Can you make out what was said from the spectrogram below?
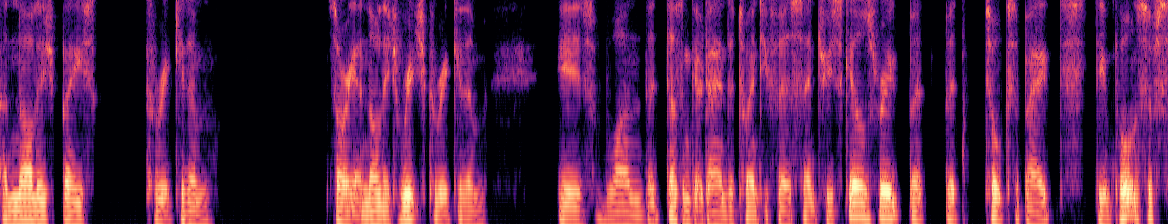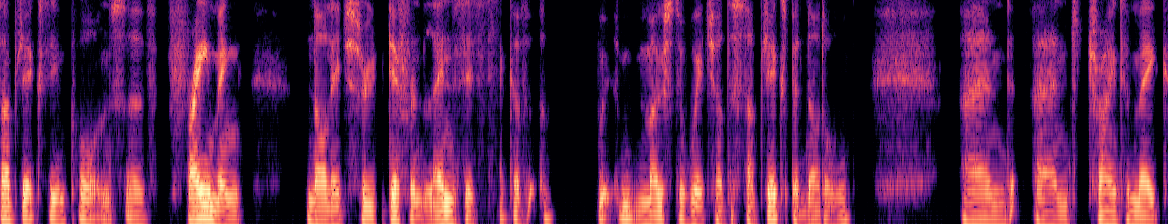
a knowledge based curriculum sorry a knowledge rich curriculum is one that doesn't go down the 21st century skills route but but talks about the importance of subjects the importance of framing knowledge through different lenses of, most of which are the subjects but not all. And and trying to make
